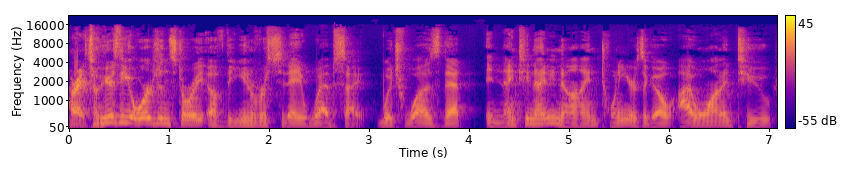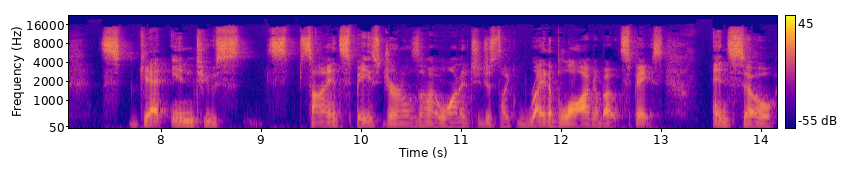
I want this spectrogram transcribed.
All right, so here's the origin story of the Universe Today website, which was that in 1999, 20 years ago, I wanted to get into science space journalism. I wanted to just like write a blog about space. And so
